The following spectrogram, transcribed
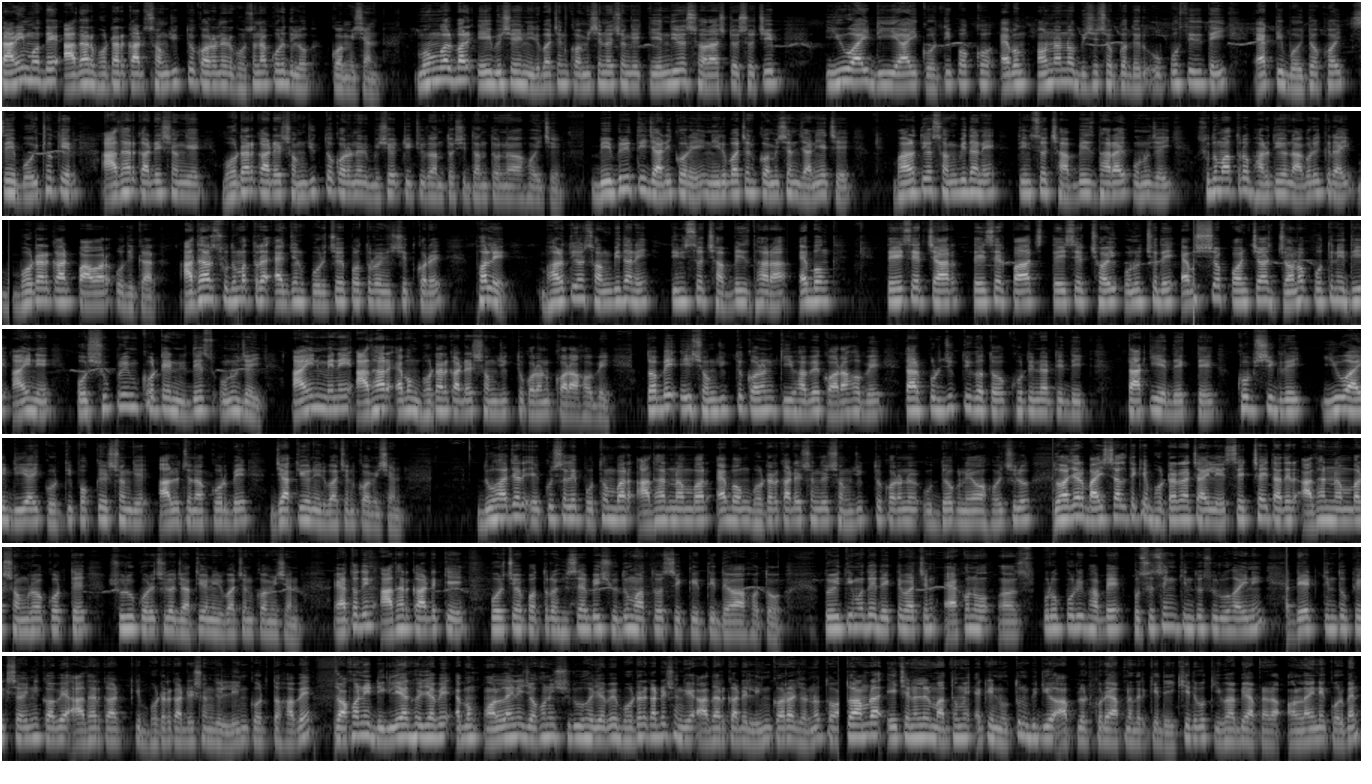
তারই মধ্যে আধার, ভোটার কার্ড সংযুক্তকরণের ঘোষণা করে দিল কমিশন। মঙ্গলবার এই বিষয়ে নির্বাচন কমিশনের সঙ্গে কেন্দ্রীয় স্বরাষ্ট্র সচিব ইউআইডিআই কর্তৃপক্ষ এবং অন্যান্য বিশেষজ্ঞদের উপস্থিতিতেই একটি বৈঠক হয়। সেই বৈঠকের আধার কার্ডের সঙ্গে ভোটার কার্ডের সংযুক্তকরণের বিষয়টি চূড়ান্ত সিদ্ধান্ত নেওয়া হয়েছে। বিবৃতি জারি করে নির্বাচন কমিশন জানিয়েছে, ভারতীয় সংবিধানে তিনশো ছাব্বিশ ধারায় অনুযায়ী শুধুমাত্র ভারতীয় নাগরিকরাই ভোটার কার্ড পাওয়ার অধিকার। আধার শুধুমাত্র একজন পরিচয়পত্র নিশ্চিত করে। ফলে ভারতীয় সংবিধানে তিনশো ছাব্বিশ ধারা এবং তেইশের চার, তেইশের পাঁচ, তেইশের ছয় অনুচ্ছেদে একশো পঞ্চাশ জনপ্রতিনিধি আইনে ও সুপ্রিম কোর্টের নির্দেশ অনুযায়ী আইন মেনে আধার এবং ভোটার কার্ডের সংযুক্তকরণ করা হবে। তবে এই সংযুক্তকরণ কীভাবে করা হবে, তার প্রযুক্তিগত খুঁটিনাটি দিক তাকিয়ে দেখতে খুব শীঘ্রই ইউআইডিআই কর্তৃপক্ষের সঙ্গে আলোচনা করবে জাতীয় নির্বাচন কমিশন। দু হাজার একুশ সালে প্রথমবার আধার নাম্বার এবং ভোটার কার্ডের সঙ্গে সংযুক্তকরণের উদ্যোগ নেওয়া হয়েছিল। দু হাজার বাইশ সাল থেকে ভোটাররা চাইলে স্বেচ্ছায় তাদের আধার নাম্বার সংগ্রহ করতে শুরু করেছিল জাতীয় নির্বাচন কমিশন। এতদিন আধার কার্ডকে পরিচয়পত্র হিসেবেই শুধুমাত্র স্বীকৃতি দেওয়া হতো। তো ইতিমধ্যে দেখতে পাচ্ছেন এখনও পুরোপুরিভাবে প্রসেসিং কিন্তু শুরু হয়নি। ডেট কিন্তু ফিক্স হয়নি, কবে আধার কার্ড কি, ভোটার কার্ডের সঙ্গে লিঙ্ক করতে হবে। যখনই ডিক্লেয়ার হয়ে যাবে এবং অনলাইনে যখনই শুরু হয়ে যাবে ভোটার কার্ডের সঙ্গে আধার কার্ডে লিঙ্ক করার জন্য, তো তো আমরা এই চ্যানেলের মাধ্যমে একটি নতুন ভিডিও আপলোড করে আপনাদেরকে দেখিয়ে দেবো কীভাবে আপনারা অনলাইনে করবেন।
